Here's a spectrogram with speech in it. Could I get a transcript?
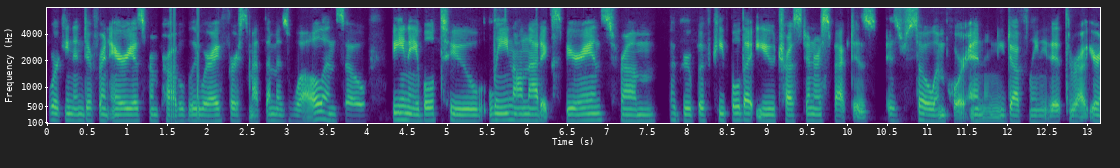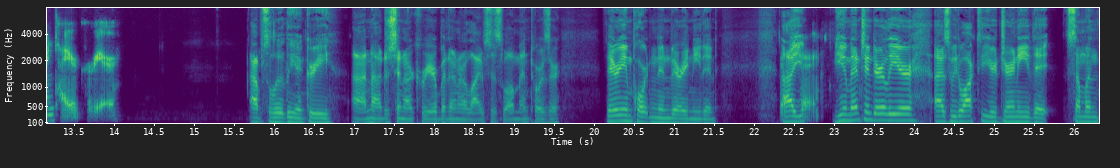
working in different areas from probably where I first met them as well. And so being able to lean on that experience from a group of people that you trust and respect is is so important and you definitely need it throughout your entire career. Absolutely agree uh, not just in our career but in our lives as well. Mentors are very important and very needed. Uh, sure. you, you mentioned earlier as we walked through your journey that someone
